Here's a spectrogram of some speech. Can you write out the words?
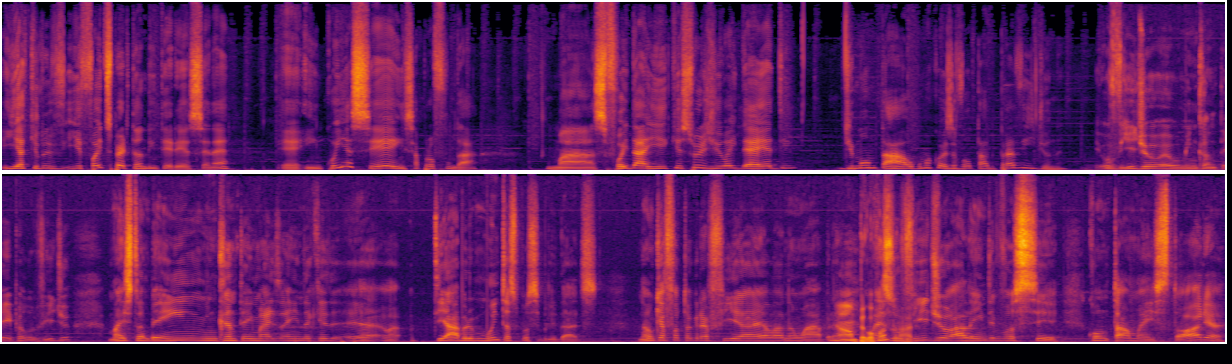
e aquilo e foi despertando interesse, né, é, em conhecer, em se aprofundar. Mas foi daí que surgiu a ideia de, de montar alguma coisa voltado para vídeo, né? O vídeo, eu me encantei pelo vídeo, mas também me encantei mais ainda que é, te abre muitas possibilidades. Não que a fotografia ela não abra. Não, pelo mas contrário. o vídeo, além de você contar uma história,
